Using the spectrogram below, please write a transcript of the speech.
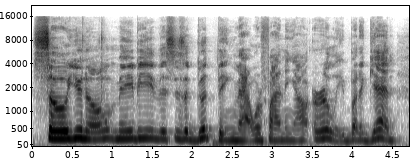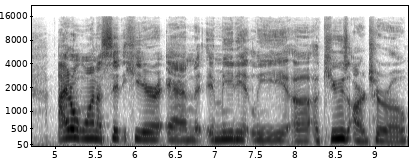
So, you know, maybe this is a good thing that we're finding out early. But again, I don't want to sit here and immediately uh, accuse Arturo.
